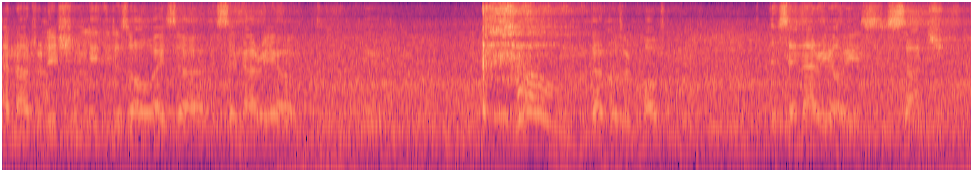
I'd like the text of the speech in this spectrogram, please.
And now traditionally it is always uh, the scenario that was a quote the scenario is such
